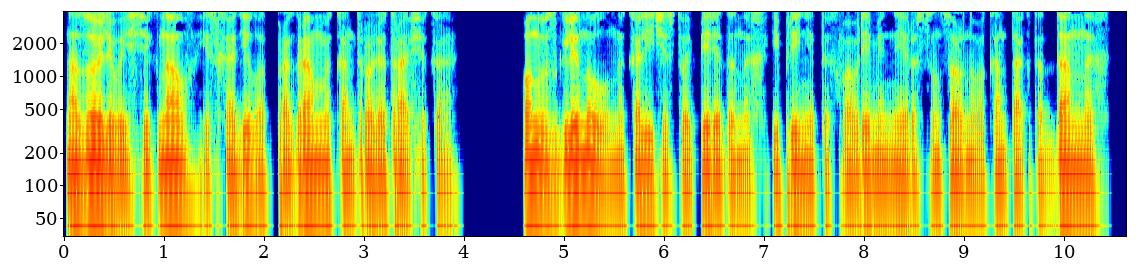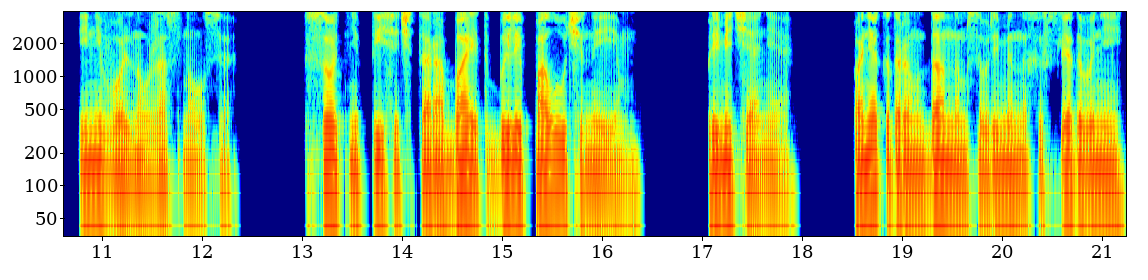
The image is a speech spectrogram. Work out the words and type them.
Назойливый сигнал исходил от программы контроля трафика. Он взглянул на количество переданных и принятых во время нейросенсорного контакта данных и невольно ужаснулся. Сотни тысяч терабайт были получены им. Примечание. По некоторым данным современных исследований,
